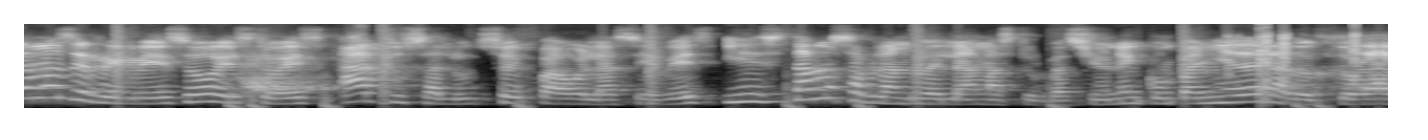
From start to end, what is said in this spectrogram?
Estamos de regreso, esto es A Tu Salud, soy Paola Cebes y estamos hablando de la masturbación en compañía de la doctora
